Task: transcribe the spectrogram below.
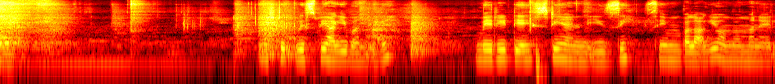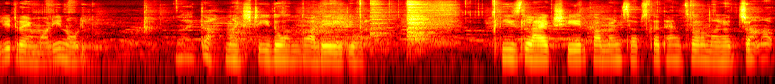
ನೋಡಿ. ಎಷ್ಟು ಕ್ರಿಸ್ಪಿಯಾಗಿ ಬಂದಿದೆ. ವೆರಿ ಟೇಸ್ಟಿ ಆ್ಯಂಡ್ ಈಸಿ ಸಿಂಪಲಾಗಿ ಒಮ್ಮೆ ಮನೆಯಲ್ಲಿ ಟ್ರೈ ಮಾಡಿ ನೋಡಿ. ಆಯಿತಾ? ನೆಕ್ಸ್ಟ್ ಇದು ಒಂದು ಅದೇ ರೀತಿ please like share comment subscribe thanks for my channel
